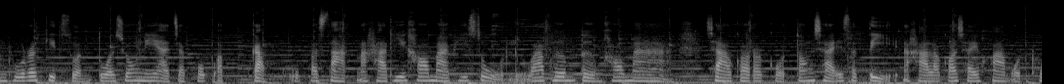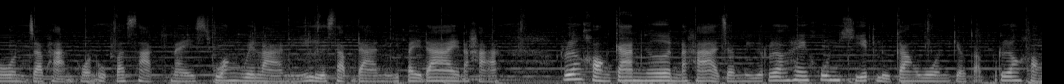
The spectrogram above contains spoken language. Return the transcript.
ำธุรกิจส่วนตัวช่วงนี้อาจจะพบกับอุปสรรคนะคะที่เข้ามาพิสูจน์ หรือว่าเพิ่มเติมเข้ามา ชาวกรกฎต้องใช้สตินะคะ แล้วก็ใช้ความอดทนจะผ่านพ้นอุปสรรคในช่วงเวลานี้หรือสัปดาห์นี้ไปได้นะคะ เรื่องของการเงินนะคะ อาจจะมีเรื่องให้คุ้นคิดหรือกังวลเกี่ยวกับเรื่องของ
